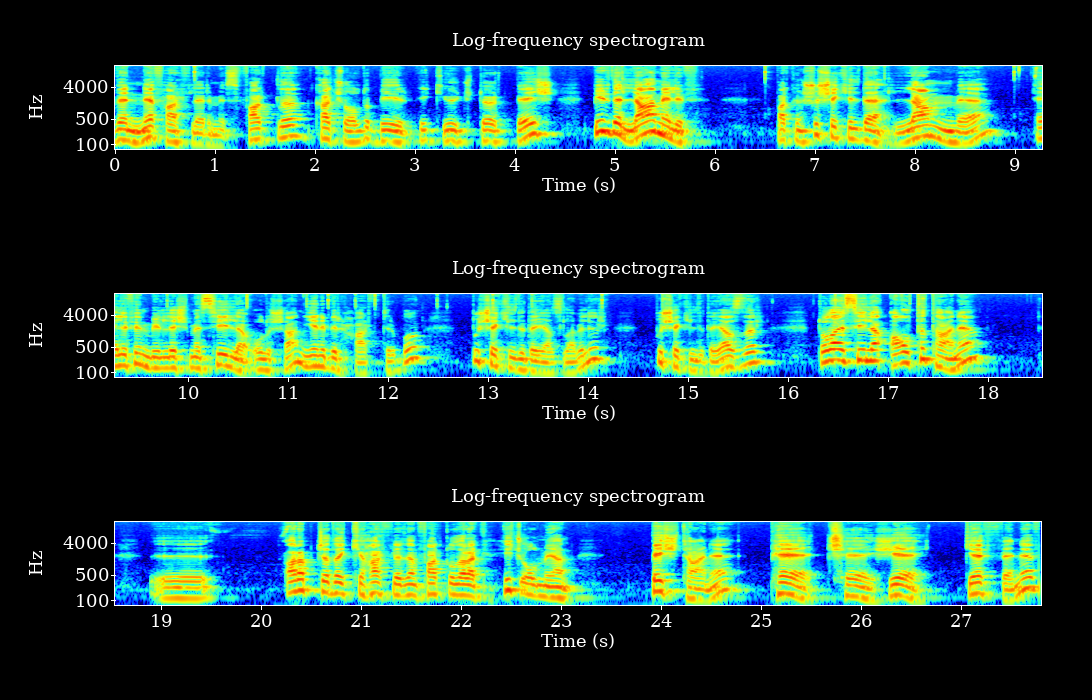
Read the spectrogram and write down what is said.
ve nef harflerimiz farklı. Kaç oldu? 1, 2, 3, 4, 5. Bir de lam elif. Bakın şu şekilde lam ve elifin birleşmesiyle oluşan yeni bir harftir bu. Bu şekilde de yazılabilir. Bu şekilde de yazılır. Dolayısıyla 6 tane e, Arapçadaki harflerden farklı olarak hiç olmayan 5 tane P, Ç, J, Gef ve Nef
